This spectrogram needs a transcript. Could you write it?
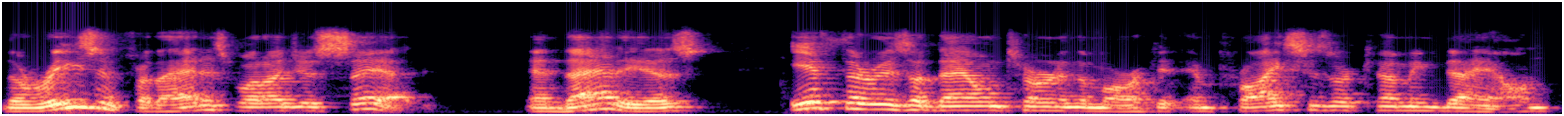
The reason for that is what I just said. And that is if there is a downturn in the market and prices are coming down,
